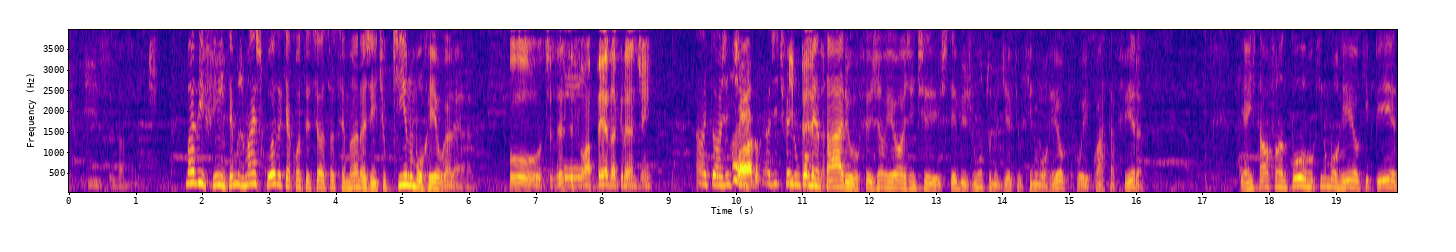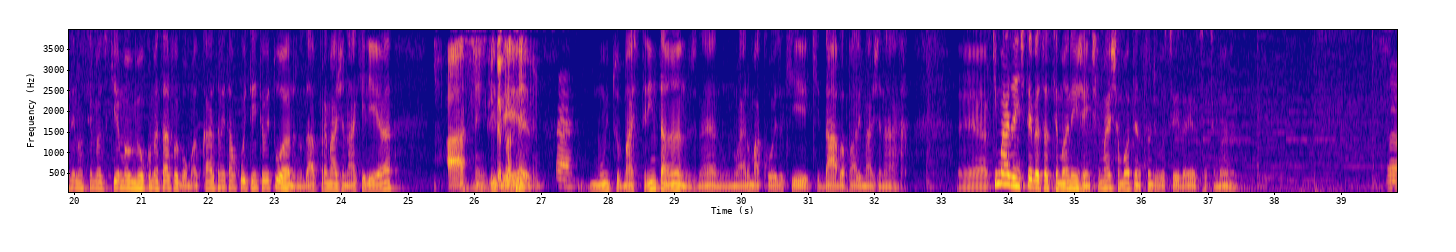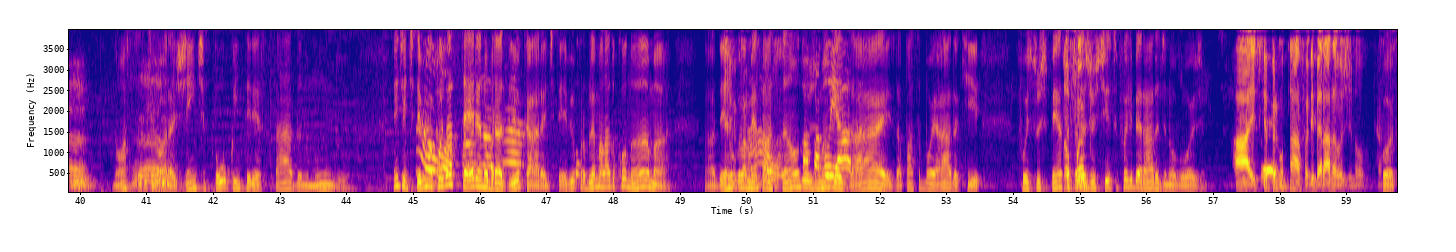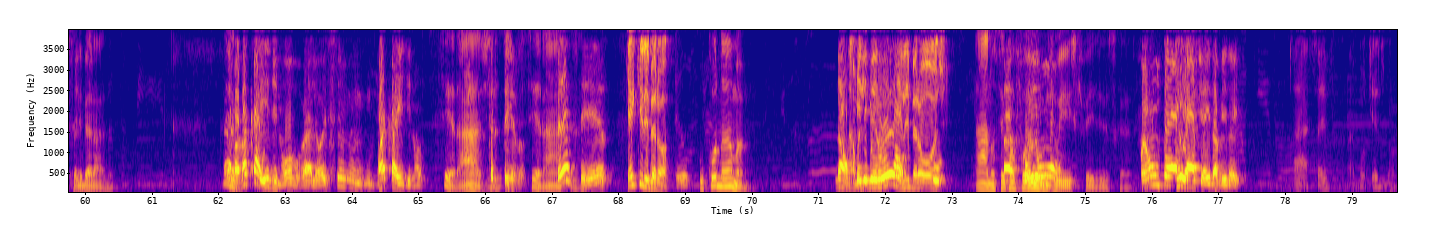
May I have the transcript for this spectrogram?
Isso, exatamente. Mas enfim, temos mais coisa que aconteceu essa semana, gente. O Kino morreu, galera. Putz, esse foi uma perda grande, hein? Ah, então a gente, Claro. a gente fez Que um perda. comentário, o Feijão e eu, a gente esteve junto no dia que o Kino morreu, que foi quarta-feira. E a gente tava falando, porra, o Kino morreu, que perda, e não sei mais o que, mas o meu comentário foi, bom, mas o cara também tava com 88 anos, não dava pra imaginar que ele ia Ah, sim, viver pra sempre. É. muito mais 30 anos, né? Não, não era uma coisa que, que dava para imaginar. É, que mais a gente teve essa semana, hein, gente? O que mais chamou a atenção de vocês aí essa semana? Hum, Nossa Hum. senhora, gente pouco interessada no mundo. Gente, a gente teve Não, uma coisa ó, séria no ah, Brasil, ah. cara. A gente teve o problema lá do Conama, a desregulamentação o dos manguezais, da passa boiada, que foi suspensa Não pela foi? justiça e foi liberada de novo hoje. Ah, isso que eu ia perguntar. Foi liberada hoje de novo? Foi, foi liberada. é, mas vai cair de novo, velho. Esse vai cair de novo. Será, gente? Certeza. Será? cara? Certeza. Quem que liberou? O Konama. Não, Não, quem liberou. Quem liberou hoje? Ah, não sei Ah, qual foi, foi o um- juiz que fez isso, cara. Foi um TRF aí da vida aí. Ah, isso aí vai bloquear de novo.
